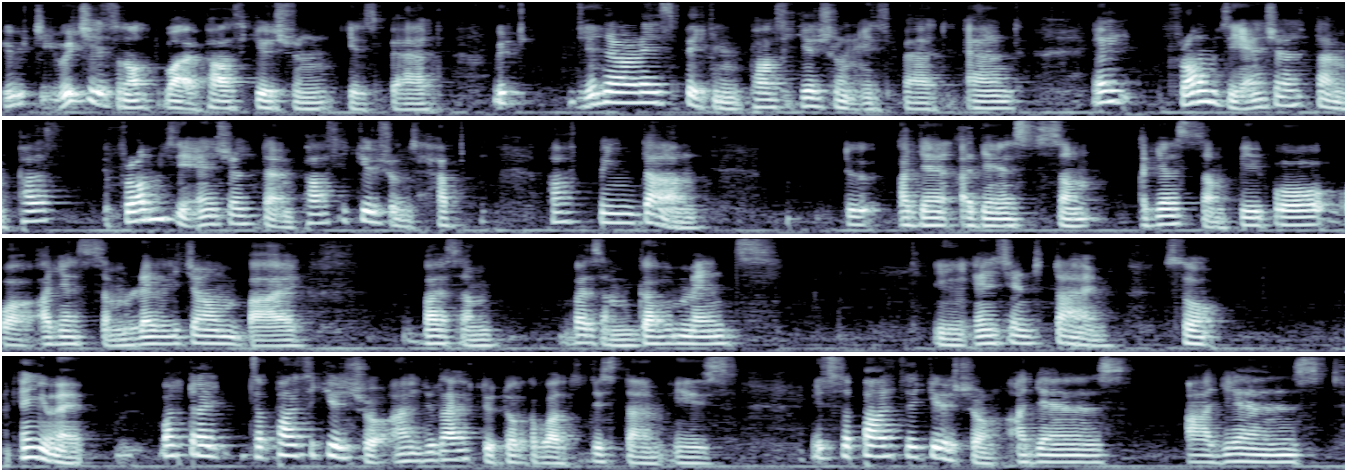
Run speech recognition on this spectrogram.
which, which is not why persecution is bad. Which generally speaking, persecution is bad, and from the ancient time, pers- from the ancient time, persecutions have have been done to against, against some against some people or against some religion by by some by some governments in ancient time. So anyway, what I, the persecution I'd like to talk about this time is it's the persecution against against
